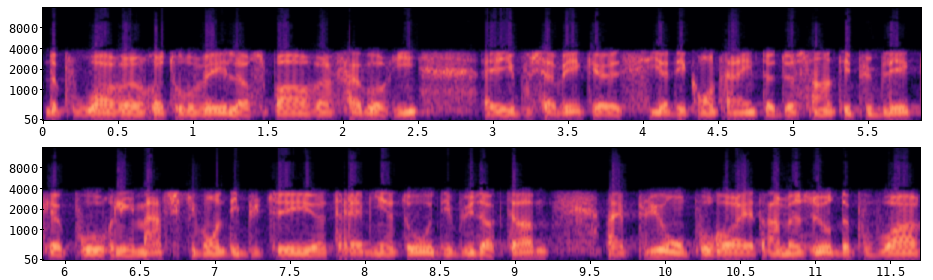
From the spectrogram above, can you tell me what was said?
de pouvoir euh, retrouver leur sport euh, favori. Et vous savez que s'il y a des contraintes de santé publique pour les matchs qui vont débuter très bientôt, au début d'octobre, ben, plus on pourra être en mesure de pouvoir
